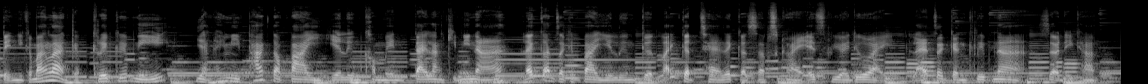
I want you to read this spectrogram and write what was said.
เป็นยังไงกันบ้างล่ะกับคลิปคลิปนี้ อยากให้มีภาคต่อไป อย่าลืมคอมเมนต์ใต้ล่างคลิปนี้นะ และก่อนจากกันไปอย่าลืมกดไลค์กดแชร์และกด subscribe SPI ด้วย และเจอกันคลิปหน้า สวัสดีครับ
